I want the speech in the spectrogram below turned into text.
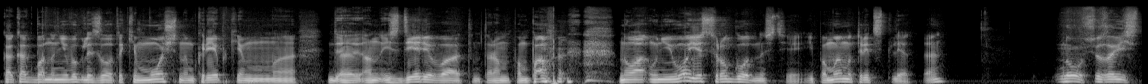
как, как бы оно ни выглядело таким мощным, крепким, э, э, он из дерева, там, тарам-пам-пам, но у него есть срок годности, и, по-моему, 30 лет, да? Ну, все зависит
